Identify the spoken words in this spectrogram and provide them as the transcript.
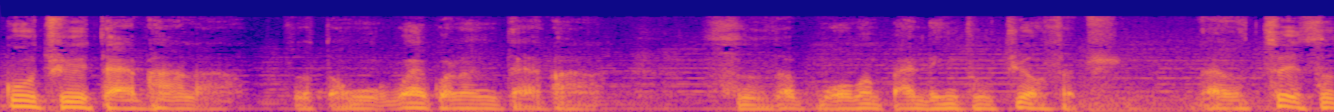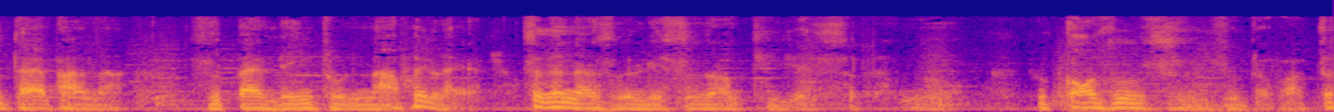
过去谈判了，是同外国人谈判，是的，我们把领土交出去，然后这次谈判呢，是把领土拿回来。这个呢是历史上第一次的，嗯，高度自治的话，这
